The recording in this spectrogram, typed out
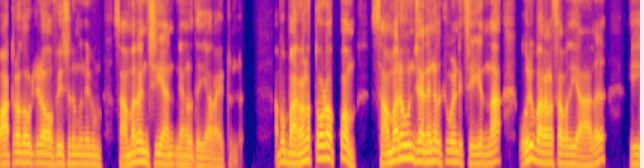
വാട്ടർ അതോറിറ്റിയുടെ ഓഫീസിന് മുന്നിലും സമരം ചെയ്യാൻ ഞങ്ങൾ തയ്യാറായിട്ടുണ്ട്. അപ്പോൾ ഭരണത്തോടൊപ്പം സമരവും ജനങ്ങൾക്ക് വേണ്ടി ചെയ്യുന്ന ഒരു ഭരണസമിതിയാണ് ഈ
